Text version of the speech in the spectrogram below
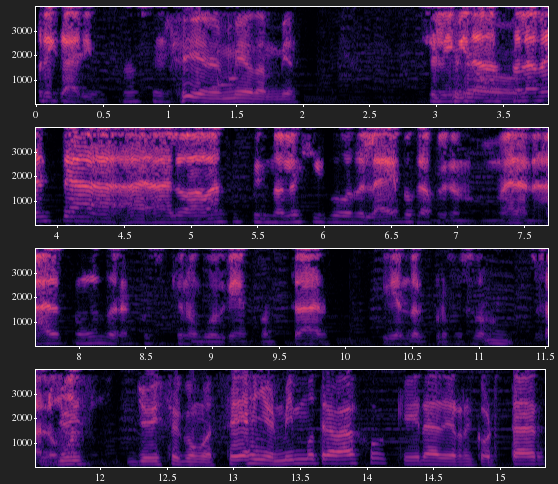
precario, entonces Sí, en el mío también. Se limitaban no. solamente a, a- a los avances tecnológicos de la época, pero no, no era nada del otro mundo, eran cosas que uno podría encontrar viendo al profesor Yo Salomón. hice, yo hice como seis años el mismo trabajo que era de recortar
